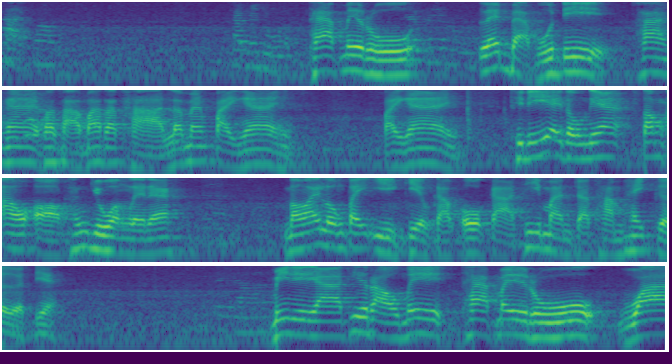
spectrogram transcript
ขาดความแค่ไม่รู้อะแทบไม่รู้ไม่รู้ เล่นแบบวูดดี้ท่าง่าย ภาษามาตรฐานแล้วแม่งไปง่ายคไปง่าย ทีนี้ไอ้ตรงเนี้ยต้องเอาออกทั้งยวงเลยนะ น้อยลงไปอีกเกี่ยวกับโอกาสที่มันจะทำให้เกิดเนี่ยมีนิยาที่เราไม่แทบไม่รู้ว่า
